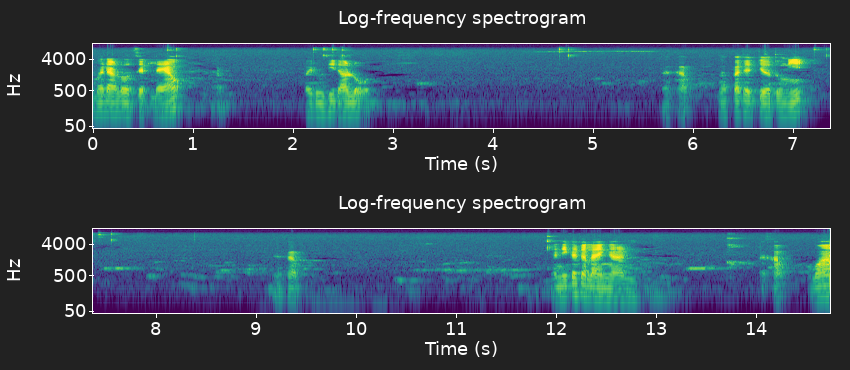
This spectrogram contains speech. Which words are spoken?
เมื่อดาวน์โหลดเสร็จแล้ว ไปดูที่ดาวน์โหลดนะครับเราก็จะเจอตรงนี้นะครับ อันนี้ก็จะรายงานนะครับว่า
